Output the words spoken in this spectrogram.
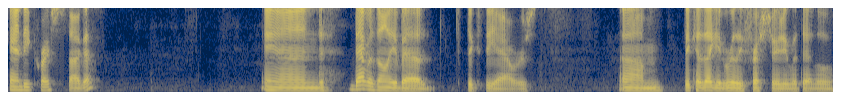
Candy Crush Saga, and that was only about 60 hours. Um, because I get really frustrated with that little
